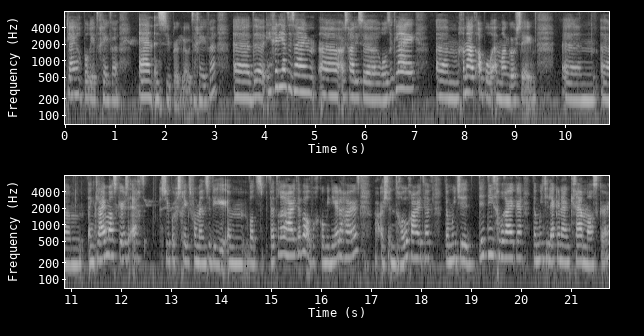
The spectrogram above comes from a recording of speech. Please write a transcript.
kleinere poriën te geven en een super glow te geven. De ingrediënten zijn Australische roze klei, um, granaatappel en mangosteen. En, um, een klei is echt super geschikt voor mensen die een wat vettere huid hebben of een gecombineerde huid. Maar als je een droge huid hebt, dan moet je dit niet gebruiken. Dan moet je lekker naar een crème masker.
